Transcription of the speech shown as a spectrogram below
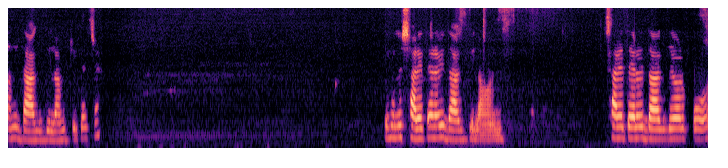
আমি দাগ দিলাম, ঠিক আছে? এখানে সাড়ে তেরোই দাগ দিলাম আমি। সাড়ে তেরোই দাগ দেওয়ার পর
